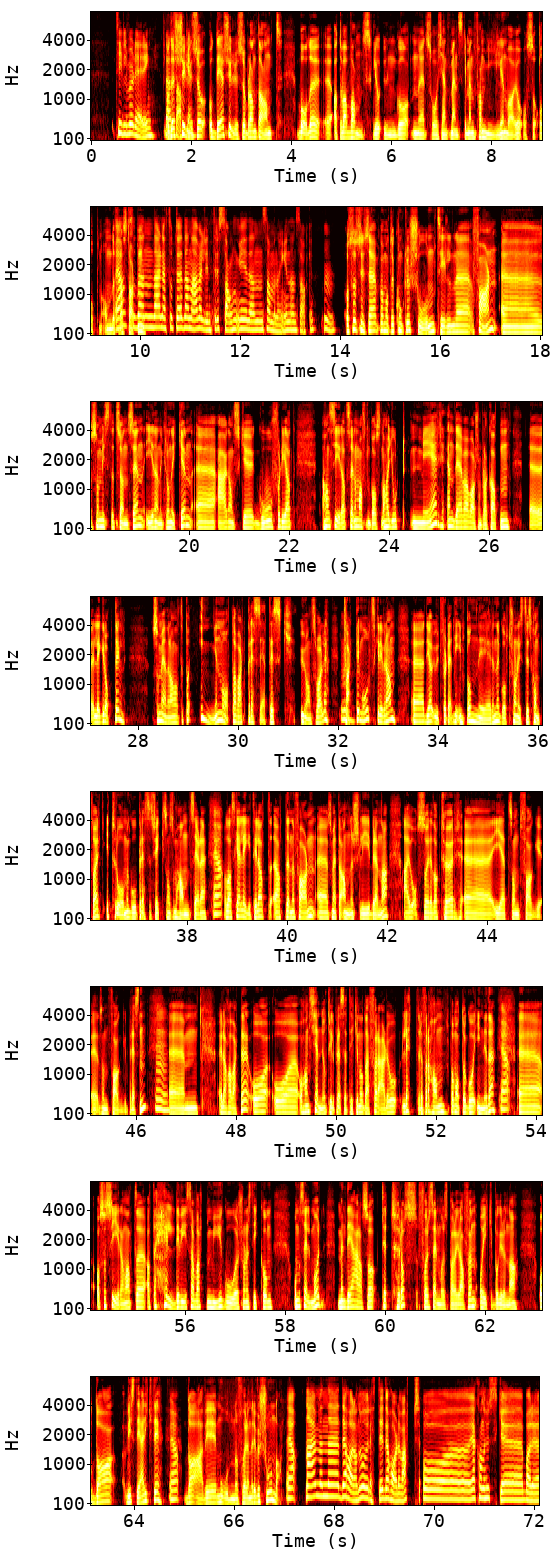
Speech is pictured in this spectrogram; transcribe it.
til vurdering, den Og det, saken. jo, og det skyldes jo blant annet både eh, at det var vanskelig å unngå med et så kjent menneske, men familien var jo også åpne om det fra ja, så starten. den, det er nettopp det. Den er veldig interessant i den sammenhengen, den saken. Mm. Og så syns jeg på en måte konklusjonen til eh, faren, eh, som mistet sønnen sin i denne kronikken, eh, er ganske god, fordi at han sier at selv om Aftenposten har gjort mer enn det Vær varsom-plakaten eh, legger opp til, så mener han at det på ingen måte har vært presseetisk uansvarlig. Tvert imot, skriver han. eh, De har utført et imponerende godt journalistisk håndverk i tråd med god presseskikk, sånn som han ser det. Ja. Og da skal jeg legge til at, at denne faren, eh, som heter Anders Li Brenna, er jo også redaktør eh, i et sånt, fag, sånt fagpressen. fagpressen. Eh, eller har vært det. Og, og, og han kjenner jo til presseetikken, og derfor er det jo lettere for han på en måte å gå inn i det. Ja. Eh, og så sier han at, at det heldigvis har vært mye gode journalistikk om, om selvmord, men det er altså til tross for selvmordsparagrafen og ikke på grunn av. Og da, hvis det er riktig, Ja. da er vi modne for en revisjon, da. Ja, Nei, men eh, det har han jo rett i. Det har det vært. Og jeg kan huske bare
